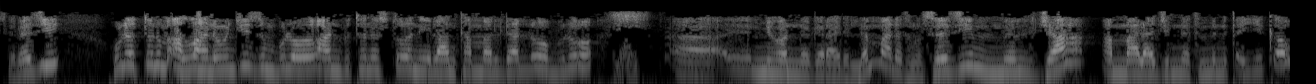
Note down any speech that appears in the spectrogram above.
ስለዚህ ሁለቱንም አላህ ነው እንጂ ዝም ብሎ አንዱ ተነስቶ እኔ ላንተ አማልዳለሁ ብሎ የሚሆን ነገር አይደለም ማለት ነው። ስለዚህ ምልጃ አማላጅነት የምንጠይቀው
